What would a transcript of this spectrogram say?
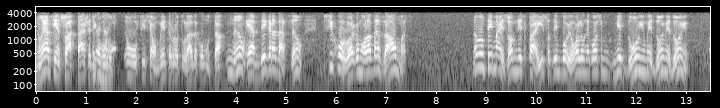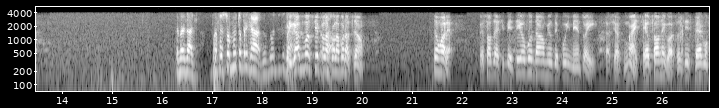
Não é assim, é só a taxa de é corrupção oficialmente rotulada como tal. Não, é a degradação psicológica moral das almas. Não, não tem mais homem nesse país, só tem boiola, é um negócio medonho, medonho, medonho. É verdade. Professor, muito obrigado. Obrigado você pela colaboração. Então, olha, pessoal do SBT, eu vou dar o meu depoimento aí, tá certo? Mas é o tal negócio, vocês pegam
